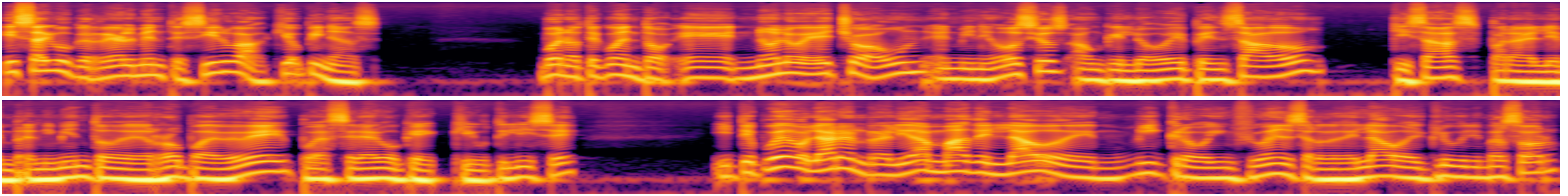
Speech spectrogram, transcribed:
¿Es algo que realmente sirva? ¿Qué opinas? Bueno, te cuento, eh, no lo he hecho aún en mis negocios, aunque lo he pensado. Quizás para el emprendimiento de ropa de bebé pueda ser algo que, que utilice. Y te puedo hablar en realidad más del lado de micro influencer, desde el lado del club del inversor.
